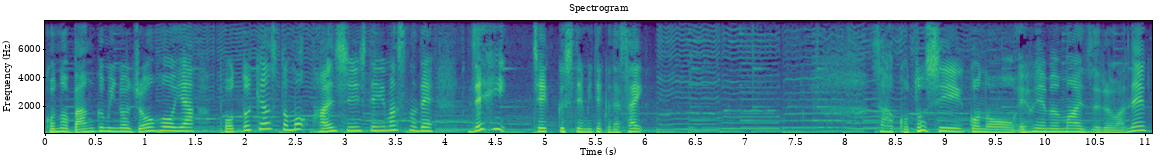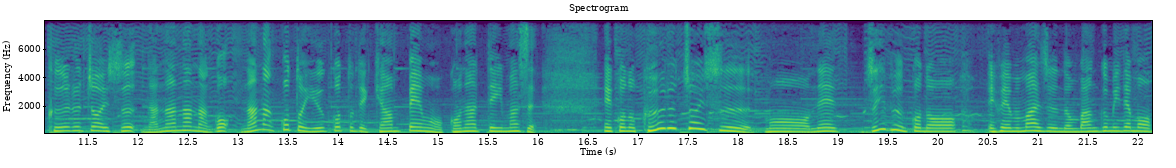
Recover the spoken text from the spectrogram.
この番組の情報やポッドキャストも配信していますのでぜひチェックしてみてください。さあ今年この FM マイズルはねクールチョイス7757個ということでキャンペーンを行っています。えこのクールチョイスもね随分この FM マイズの番組でも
